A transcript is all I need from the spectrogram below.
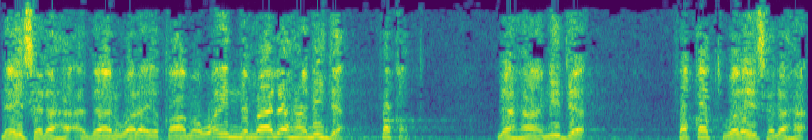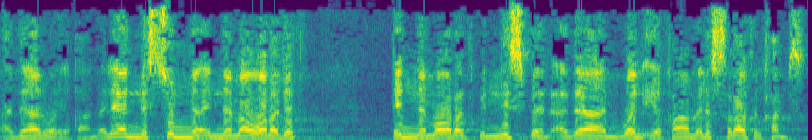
ليس لها أذان ولا إقامة وإنما لها نداء فقط. لها نداء فقط وليس لها أذان ولا إقامة. لأن السنة إنما وردت إنما وردت بالنسبة الأذان والإقامة للصلوات الخمس.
